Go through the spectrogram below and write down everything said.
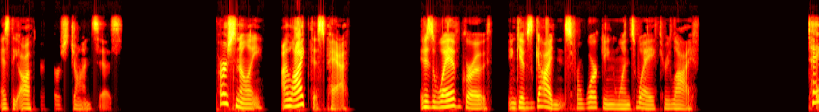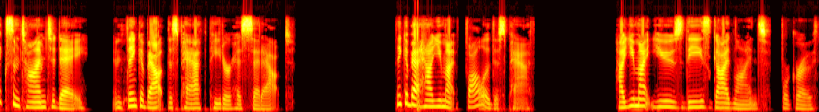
as the author of 1 John says. Personally, I like this path. It is a way of growth and gives guidance for working one's way through life. Take some time today and think about this path Peter has set out. Think about how you might follow this path, how you might use these guidelines for growth.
